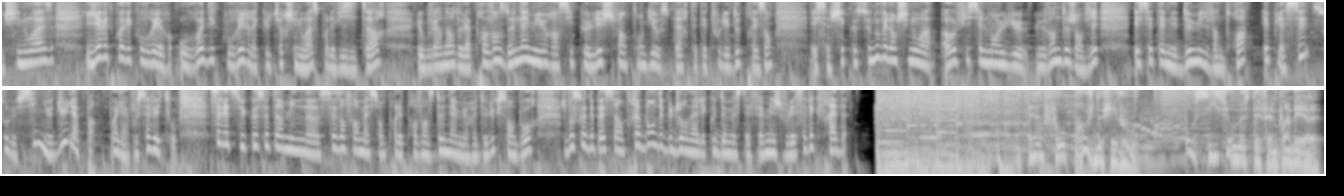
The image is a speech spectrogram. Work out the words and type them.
chinoise. Il y avait de quoi découvrir ou redécouvrir la culture chinoise pour les visiteurs. Le gouverneur de la province de Namur ainsi que l'échevin Tanguy Ospert étaient tous les deux présents. Et sachez que ce nouvel an chinois a officiellement eu lieu le 22 janvier et cette année 2023 est placée sous le signe du lapin. Voilà, vous savez tout. C'est là-dessus que se terminent ces informations pour les provinces de Namur et de Luxembourg. Je vous souhaite de passer un très bon début de journée à l'écoute de Must FM et je vous laisse avec Fred l'info proche de chez vous. Aussi sur mustfm.be.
